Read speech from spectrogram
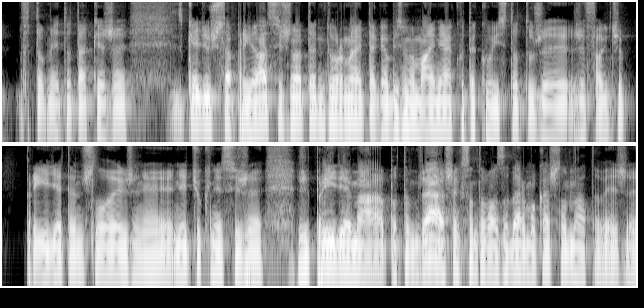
v tom je to také, že keď už sa prihlásiš na ten turnaj, tak aby sme mali nejakú takú istotu, že, že fakt, že príde ten človek, že ne, neťukne si, že, že prídem a potom, že á, však som to mal zadarmo, kašlom na to, vieš, že,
